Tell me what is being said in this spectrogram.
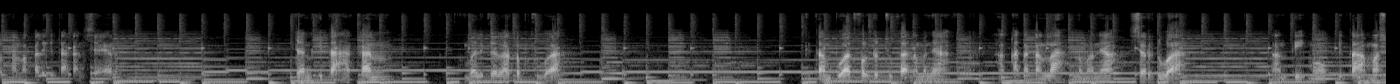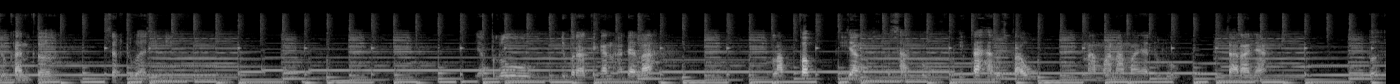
Pertama kali kita akan share. Dan kita akan kembali ke laptop 2 kita buat folder juga namanya katakanlah namanya share 2 nanti mau kita masukkan ke share 2 sini. Yang perlu diperhatikan adalah laptop yang satu. Kita harus tahu nama-namanya dulu caranya. Untuk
